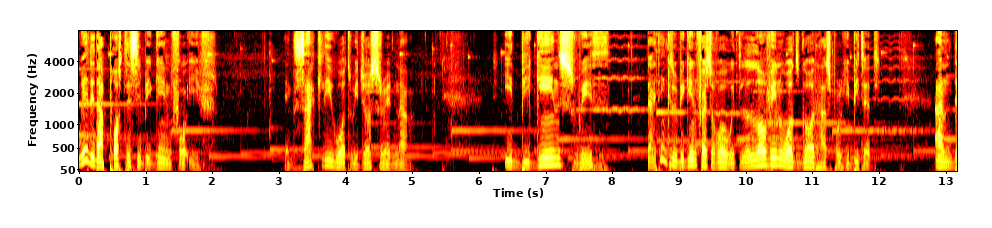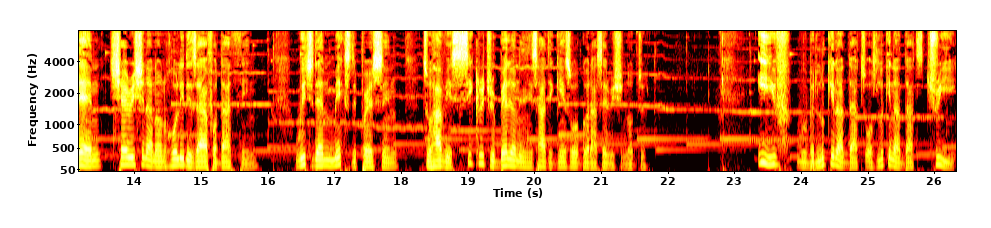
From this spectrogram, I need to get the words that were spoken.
Where did apostasy begin for Eve? Exactly what we just read now. It begins with, I think it will begin first of all with loving what God has prohibited, and then cherishing an unholy desire for that thing, which then makes the person to have a secret rebellion in his heart against what God has said we should not do. Eve, we've been looking at that, was looking at that tree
